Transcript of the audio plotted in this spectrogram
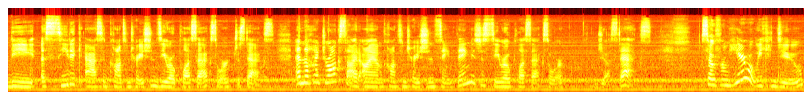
the acetic acid concentration, 0 plus X or just X, and the hydroxide ion concentration, same thing, it's just 0 plus X or just X. So from here what we can do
